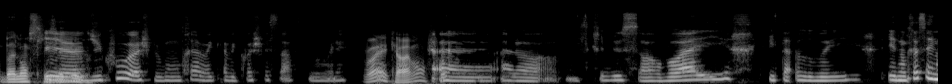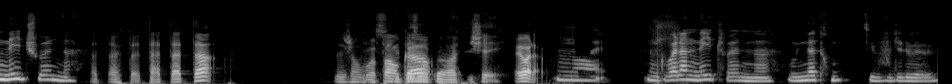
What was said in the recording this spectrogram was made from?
balance les et du coup, je peux vous montrer avec avec quoi je fais ça, si vous voulez. Ouais, carrément, alors, Scribus au revoir, Krita au revoir et donc ça, c'est Natron. Ta ta ta ta ta ta. Les gens Heu, voient pas encore. encore affiché. Et voilà. Donc voilà Natron ou Natron, si vous voulez le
